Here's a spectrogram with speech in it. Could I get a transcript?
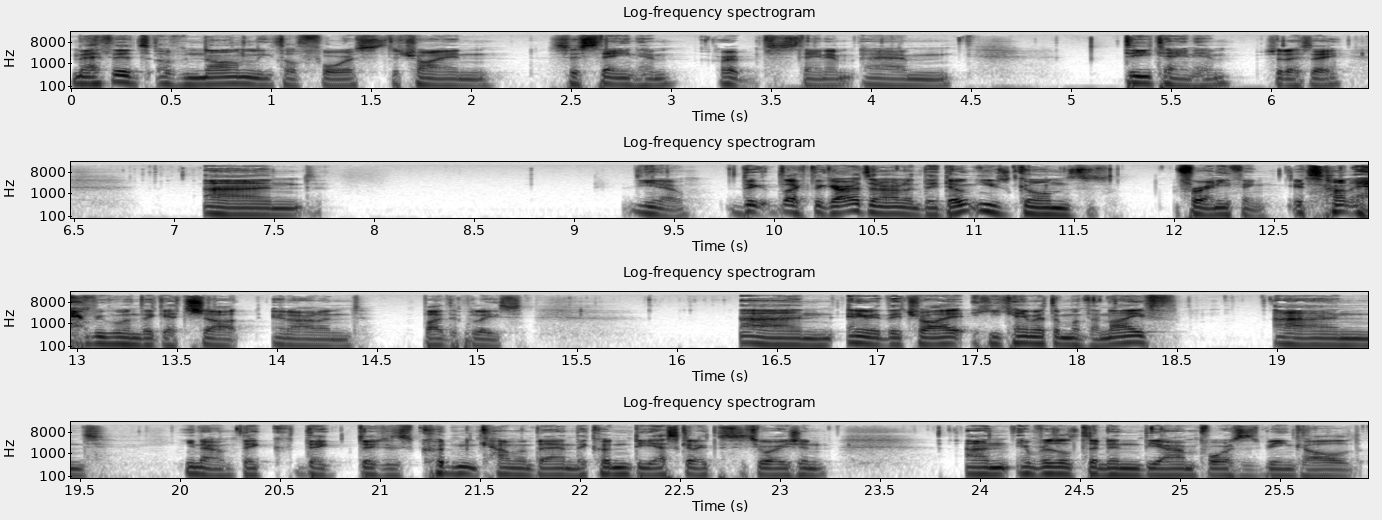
methods of non-lethal force to try and sustain him or sustain him, um, detain him, should I say? And you know, the, like the guards in Ireland, they don't use guns for anything. It's not everyone that gets shot in Ireland by the police. And anyway, they try. He came at them with a knife, and you know they they they just couldn't calm him down. They couldn't de-escalate the situation, and it resulted in the armed forces being called,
